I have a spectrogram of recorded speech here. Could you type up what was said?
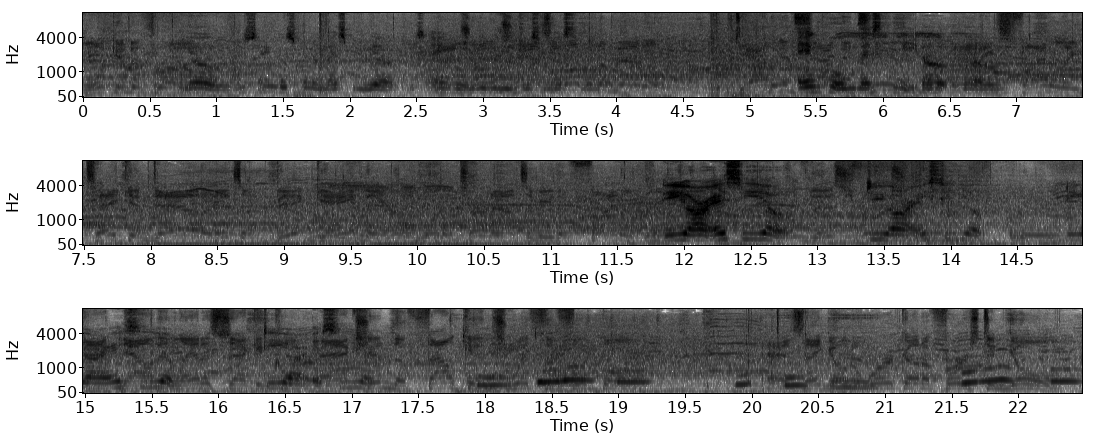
Looking to throw. Yo, this angle's gonna mess me up. This angle literally just messed me up. Ankle messed me up, bro. Finally taken down, and it's a big game there on what will turn out to be the final. DRSEO. DRSEO. DRSEO. DRSEO. The Falcons with the football as they go to work on a first and goal.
